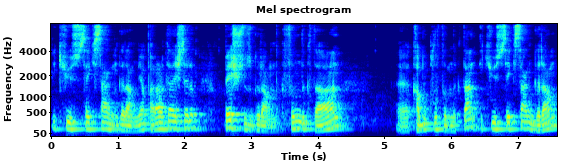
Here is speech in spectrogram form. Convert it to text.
280 gram yapar arkadaşlarım. 500 gramlık fındıktan e, kabuklu fındıktan 280 gram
